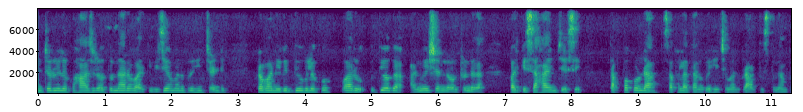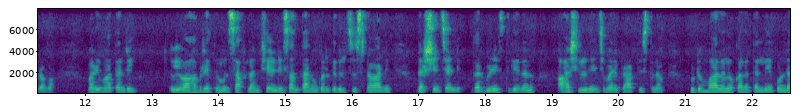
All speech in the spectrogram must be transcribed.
ఇంటర్వ్యూలకు హాజరవుతున్నారో వారికి విజయం అనుగ్రహించండి. ప్రభా నిరుద్యోగులకు వారు ఉద్యోగ అన్వేషణలో ఉంటుండగా వారికి సహాయం చేసి తప్పకుండా సఫలత అనుగ్రహించమని ప్రార్థిస్తున్నాం ప్రభా. మరి మా తండ్రి వివాహ ప్రయత్నములు సఫలం చేయండి సంతానం కొరకు ఎదురు చూసిన వారిని దర్శించండి గర్భిణీ స్త్రీలను ఆశీర్వదించమని ప్రార్థిస్తున్నాం. కుటుంబాలలో కలతలు లేకుండా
